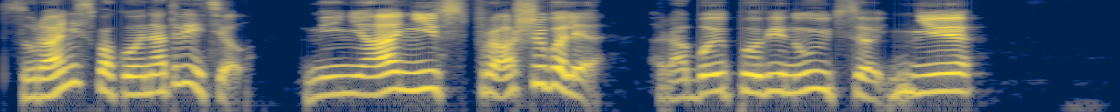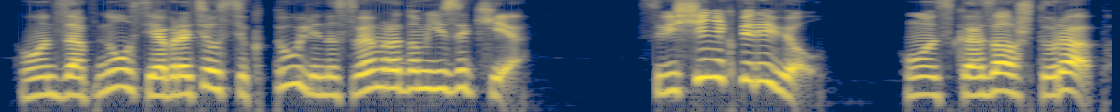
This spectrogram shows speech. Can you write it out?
Цурани спокойно ответил. «Меня не спрашивали. Рабы повинуются не...» Он запнулся и обратился к Туле на своем родном языке. Священник перевел. Он сказал, что раб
